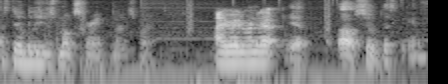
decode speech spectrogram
I still believe in smoke screen. No, it's fine. Are you ready to run it up? Yeah. Oh shoot, this beginning.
